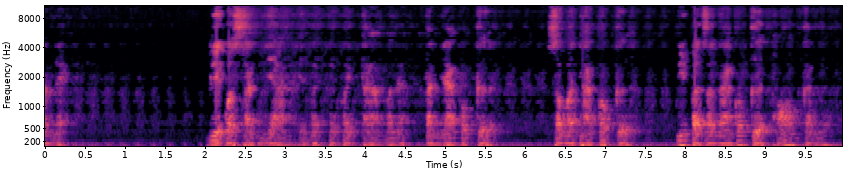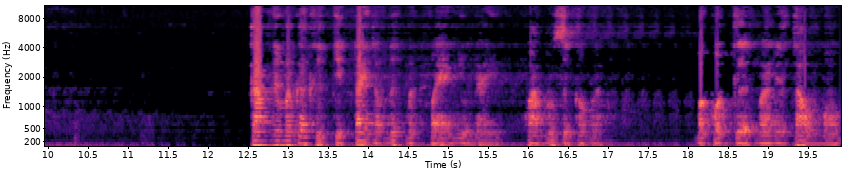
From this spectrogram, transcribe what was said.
นั่นแหละ เรียกว่าสัญญาเห็นไหมค่อยๆตามมาแล้วปัญญาก็เกิด สมถะก็เกิด วิปัสสนาก็เกิดพร้อมกันเลยกรรมเนี่ยมันก็คือจิตใต้สำนึกมันแฝงอยู่ใน ความรู้สึกของเราบางคนเกิดมาเนี่ยเจ้าหมอง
